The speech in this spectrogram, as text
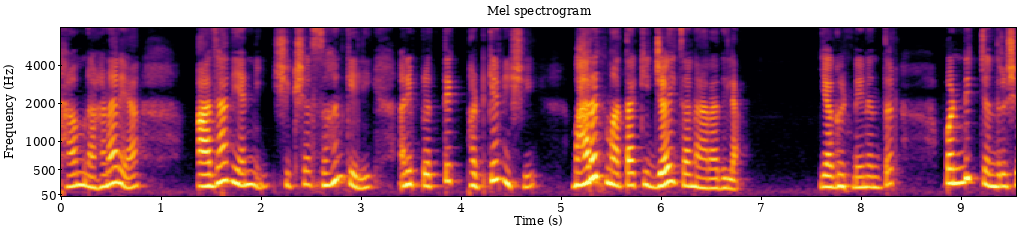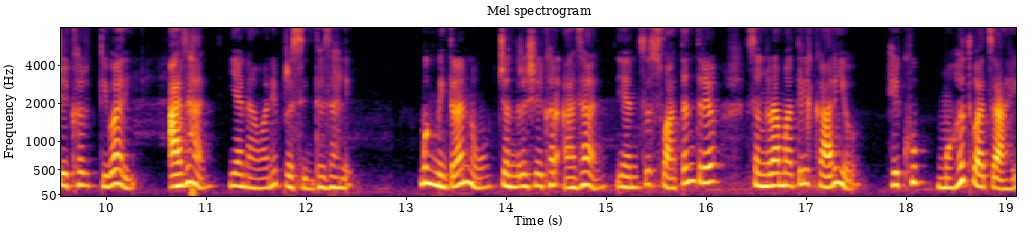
ठाम राहणाऱ्या आझाद यांनी शिक्षा सहन केली आणि प्रत्येक फटक्यानिशी भारत माता की जयचा नारा दिला. या घटनेनंतर पंडित चंद्रशेखर तिवारी आझाद या नावाने प्रसिद्ध झाले. मग मित्रांनो चंद्रशेखर आझाद यांचं स्वातंत्र्य संग्रामातील कार्य हे खूप महत्त्वाचं आहे.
